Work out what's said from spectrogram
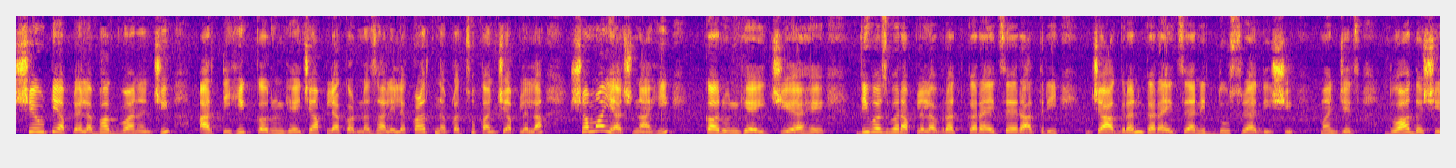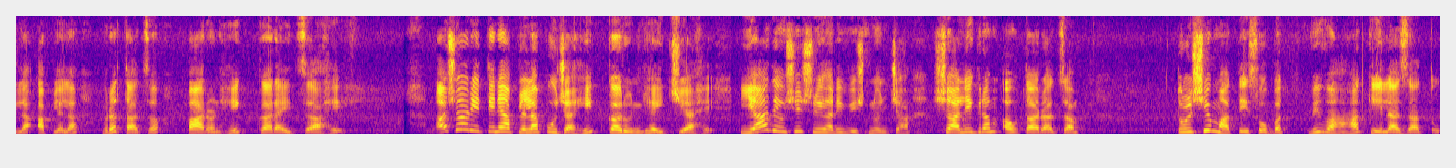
शेवटी आपल्याला भगवानांची आरतीही करून घ्यायची आपल्याकडनं झालेल्या कळत नकळत चुकांची आपल्याला क्षमा याचनाही करून घ्यायची आहे. दिवसभर आपल्याला व्रत करायचं आहे रात्री जागरण करायचं आहे आणि दुसऱ्या दिवशी म्हणजेच द्वादशीला आपल्याला व्रताचं पारण हे करायचं आहे. अशा रीतीने आपल्याला पूजाही करून घ्यायची आहे. या दिवशी श्रीहरी विष्णूंच्या शालिग्राम अवताराचा तुळशी मातेसोबत विवाह केला जातो.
